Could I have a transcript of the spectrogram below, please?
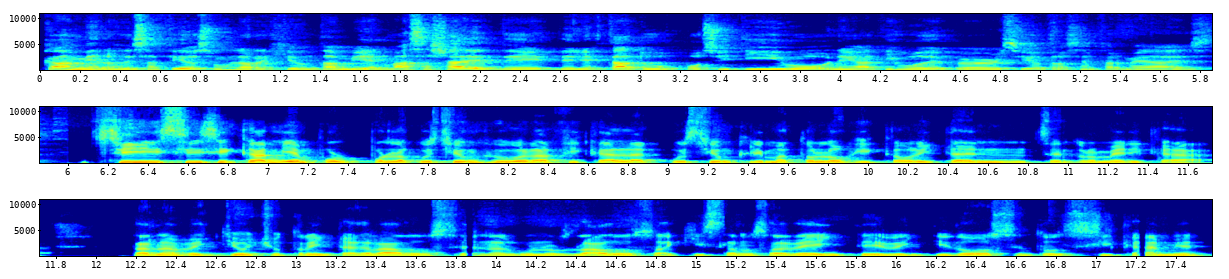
¿Cambian los desafíos según la región también, más allá de, del estatus positivo o negativo de PERS y otras enfermedades? Sí, sí, sí cambian por, por la cuestión geográfica, la cuestión climatológica. Ahorita en Centroamérica están a 28, 30 grados en algunos lados, aquí estamos a 20, 22, entonces sí cambian.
